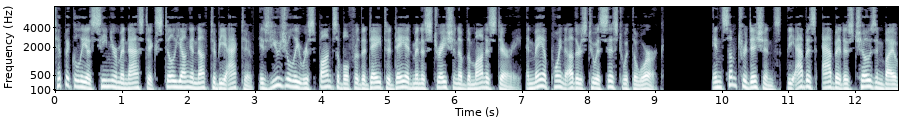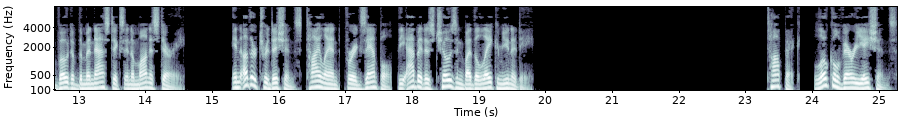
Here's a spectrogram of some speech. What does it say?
typically a senior monastic still young enough to be active, is usually responsible for the day-to-day -day administration of the monastery, and may appoint others to assist with the work. In some traditions, the abbess, abbot is chosen by a vote of the monastics in a monastery. In other traditions Thailand, for example, the abbot is chosen by the lay community. Local variations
